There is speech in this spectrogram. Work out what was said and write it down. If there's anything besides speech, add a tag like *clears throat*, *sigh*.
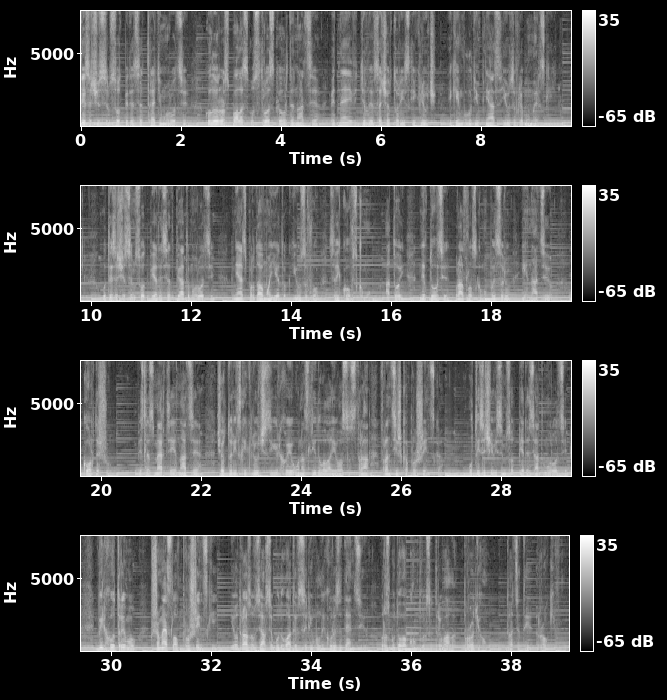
1753 році, коли розпалась Острозька ординація, від неї відділився Чорторийський ключ, яким володів князь Юзеф Любомирський. У 1755 році князь продав маєток Юзефу Свійковському, а той невдовзі братславському писарю Ігнацію Кордишу. Після смерті Ігнація Чорторівський ключ з вільхою унаслідувала його сестра Францішка Прошинська. У 1850 році Вільху отримав Пшемеслав Прушинський і одразу взявся будувати в селі велику резиденцію. Розбудова комплексу тривала протягом 20 років.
